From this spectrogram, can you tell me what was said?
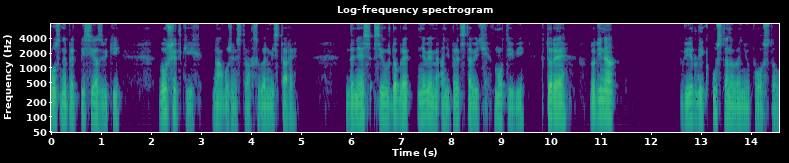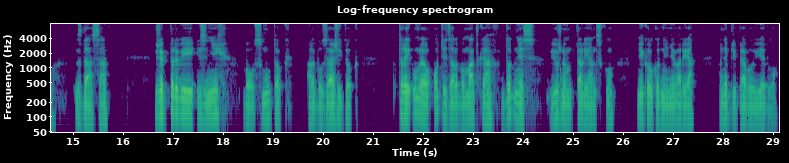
Pôstne predpisy a zvyky vo všetkých náboženstvách sú veľmi staré. Dnes si už dobre nevieme ani predstaviť motívy, ktoré rodina viedli k ustanoveniu pôstov. Zdá sa, že prvý z nich bol smutok alebo zážitok, ktorej umrel otec alebo matka, dodnes v južnom Taliansku niekoľko dní nevaria a nepripravujú jedlo.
